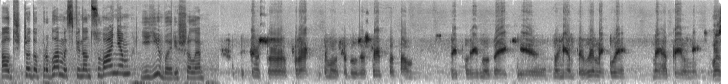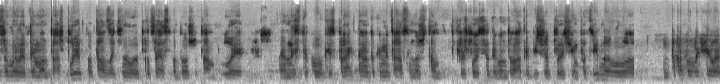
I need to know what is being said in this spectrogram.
А от щодо проблеми з фінансуванням, її вирішили. з тим, що проект затягнувся дуже швидко, там відповідно деякі моменти виникли негативні. Ми зробили демонтаж плит, ну там затягнули процес, ну, тому що там були е, нестиковки з проектною документацією, ну, що там прийшлося демонтувати більше плит, чим потрібно було. Там вийшло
